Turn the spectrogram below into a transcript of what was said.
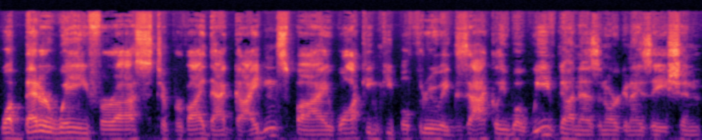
what better way for us to provide that guidance by walking people through exactly what we've done as an organization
